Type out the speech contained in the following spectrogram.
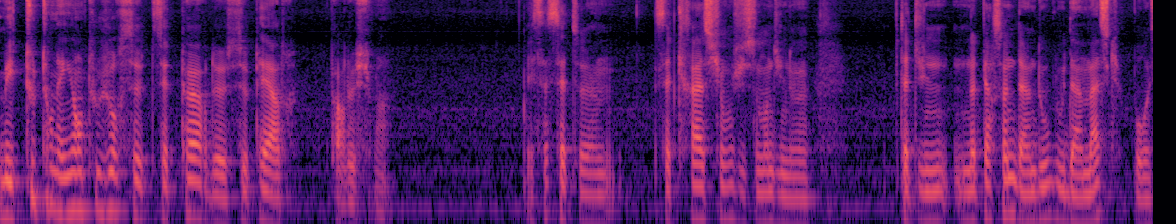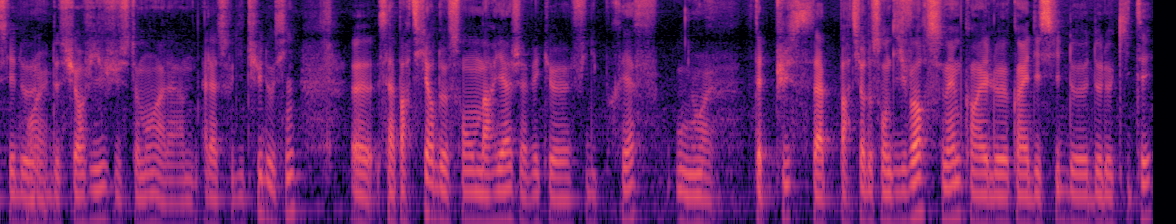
Mais tout en ayant toujours ce- cette peur de se perdre par le chemin. Et ça, cette, euh, cette création justement d'une peut-être une, autre personne, d'un double ou d'un masque, pour essayer de, survivre justement à la, à la solitude aussi. c'est à partir de son mariage avec Philippe Rief, ou peut-être plus à partir de son divorce même, quand elle, quand elle décide de, de le quitter.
